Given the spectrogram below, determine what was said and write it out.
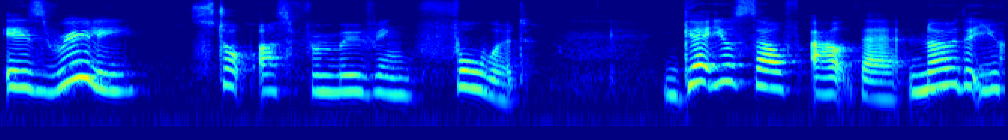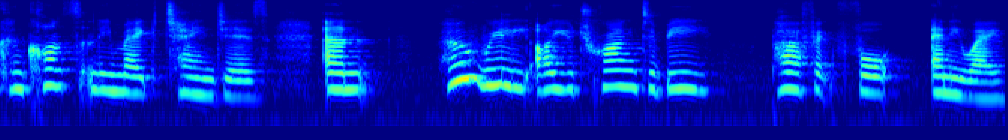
is really stop us from moving forward. Get yourself out there. Know that you can constantly make changes. And who really are you trying to be perfect for anyway?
